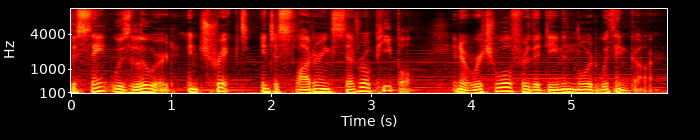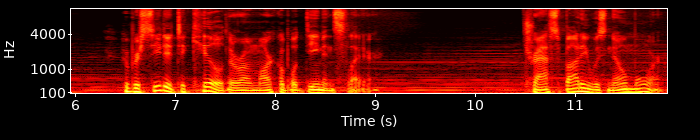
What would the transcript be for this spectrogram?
the saint was lured and tricked into slaughtering several people in a ritual for the demon lord Withengar who proceeded to kill the remarkable demon slayer. Traft's body was no more,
